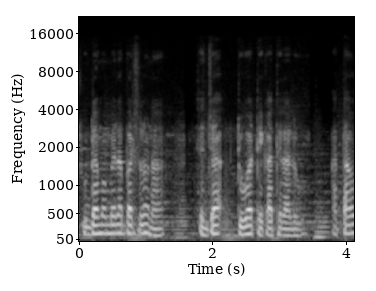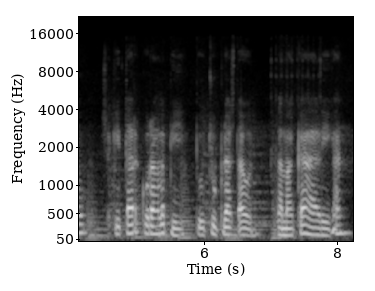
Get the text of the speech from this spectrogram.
sudah membela Barcelona sejak dua dekade lalu atau sekitar kurang lebih 17 tahun. Lama kali kan?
